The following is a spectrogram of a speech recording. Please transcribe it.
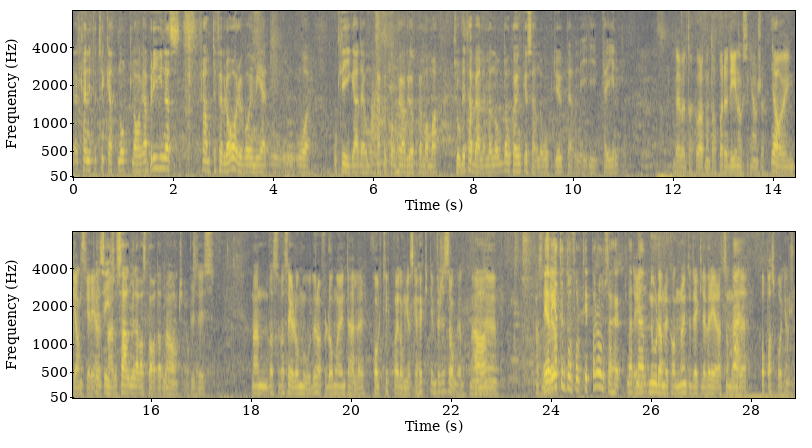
Jag kan inte tycka att något lag... Ja, Brynäs fram till februari var ju mer och, och, och krigade och man kanske kom högre upp än vad man trodde i tabellen. Men de, de sjönk ju sen och åkte ut även i, i play-in. Det är väl tack vare att man tappade Rudin också kanske. Ja, det var en ganska rejäl precis. Smäll. Och Salmela var skadad några ja, matcher också. Precis. Men vad, vad, säger du om Modo då? För de har ju inte heller... Folk tippar ju dem ganska högt inför säsongen. Men, ja. eh, Alltså, jag vet inte om folk tippar dem så högt. Men, men... Nordamerikanerna har inte direkt levererat som de hade hoppats på kanske.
